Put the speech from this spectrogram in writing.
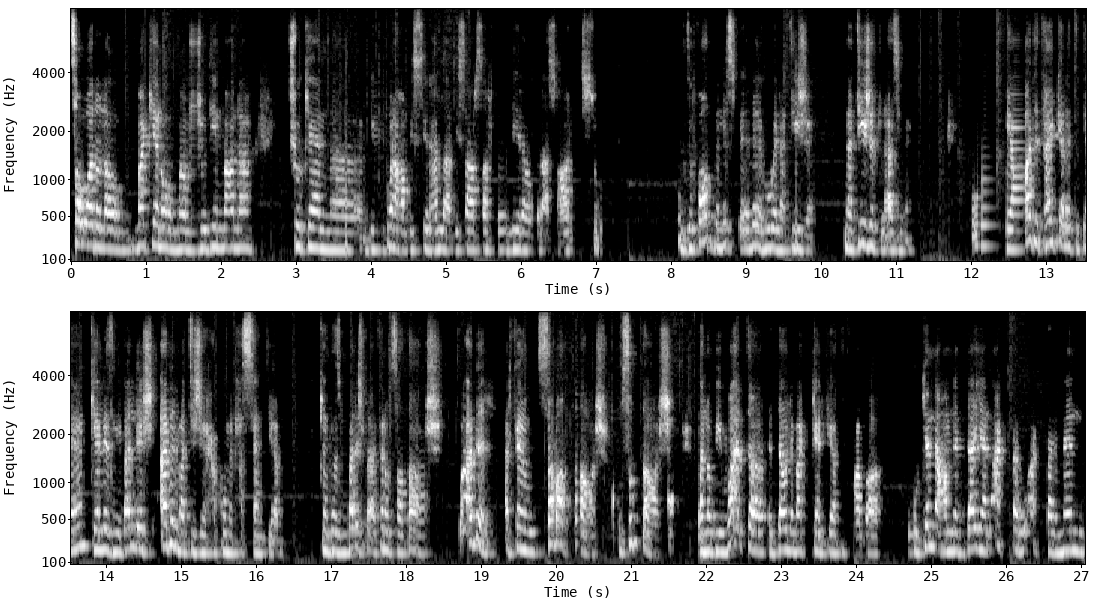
تصوروا لو ما كانوا موجودين معنا شو كان بيكون عم بيصير هلا بسعر صرف الليره وبالأسعار بالسوق. ال default بالنسبة لي هو نتيجة نتيجة الأزمة. وإعادة هيكله الدين كان لازم يبلش قبل ما تجي حكومة حسان دياب. كان لازم يبلش ب 2019 وقبل 2017 و16 لأنه بوقتها الدولة ما كان فيها تدفع بقى وكنا عم نتدين أكثر وأكثر من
